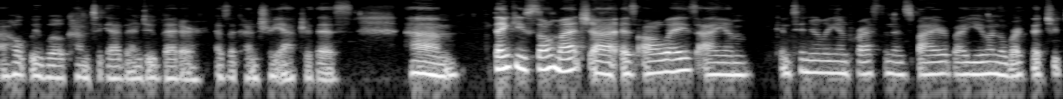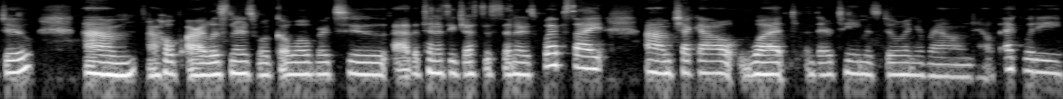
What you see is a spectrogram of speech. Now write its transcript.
I hope we will come together and do better as a country after this. Um, thank you so much. Uh, as always, I am continually impressed and inspired by you and the work that you do. Um, I hope our listeners will go over to uh, the Tennessee Justice Center's website, um, check out what their team is doing around health equity,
